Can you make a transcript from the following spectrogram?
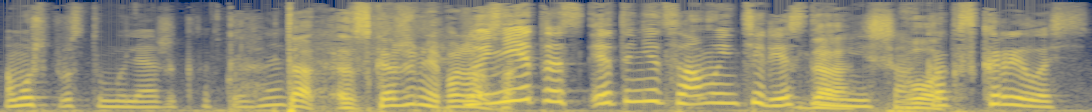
А может просто муляжик такой, знаешь. Так, э, скажи мне, пожалуйста. Но не это, это не самое интересное, да, Миша, вот. как скрылось.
